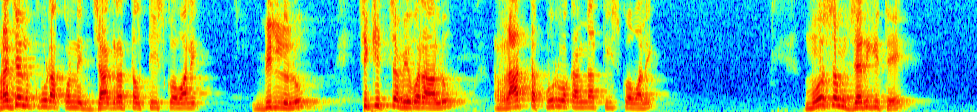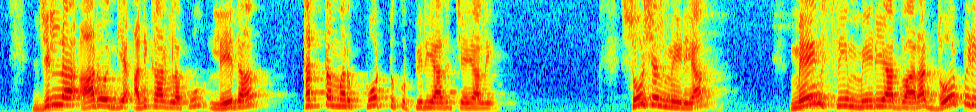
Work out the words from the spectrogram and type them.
ప్రజలు కూడా కొన్ని జాగ్రత్తలు తీసుకోవాలి. బిల్లులు చికిత్స వివరాలు రాతపూర్వకంగా తీసుకోవాలి. మోసం జరిగితే జిల్లా ఆరోగ్య అధికారులకు లేదా కస్టమర్ కోర్టుకు ఫిర్యాదు చేయాలి. సోషల్ మీడియా మెయిన్ స్ట్రీమ్ మీడియా ద్వారా దోపిడీ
